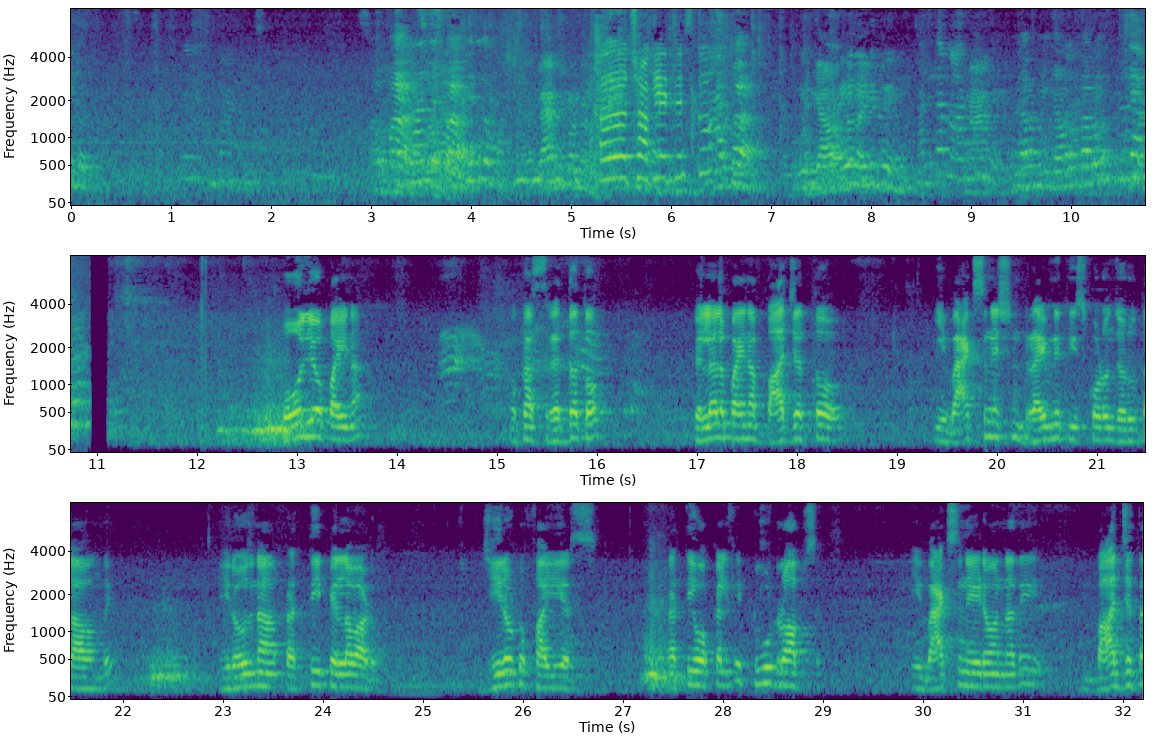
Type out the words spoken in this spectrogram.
చాక్లెట్ తీసుకో. పోలియో పైన ఒక శ్రద్ధతో పిల్లల పైన బాధ్యతతో ఈ వ్యాక్సినేషన్ డ్రైవ్ని తీసుకోవడం జరుగుతూ ఉంది. ఈ రోజున ప్రతి పిల్లవాడు జీరో టు ఫైవ్ ఇయర్స్ ప్రతి ఒక్కరికి టూ డ్రాప్స్ ఈ వ్యాక్సిన్ వేయడం అన్నది బాధ్యత.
